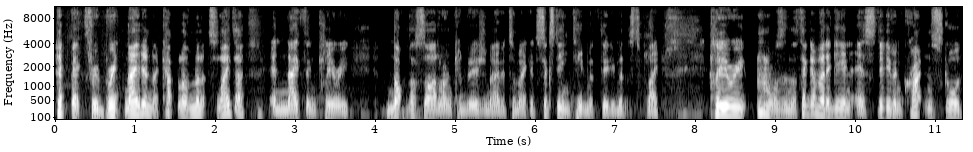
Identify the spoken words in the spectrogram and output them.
hit back through Brent Naden a couple of minutes later, and Nathan Cleary knocked the sideline conversion over to make it 16 10 with 30 minutes to play. Cleary was in the thick of it again as Stephen Crichton scored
